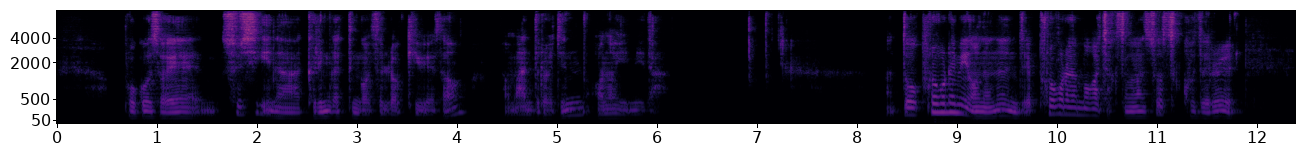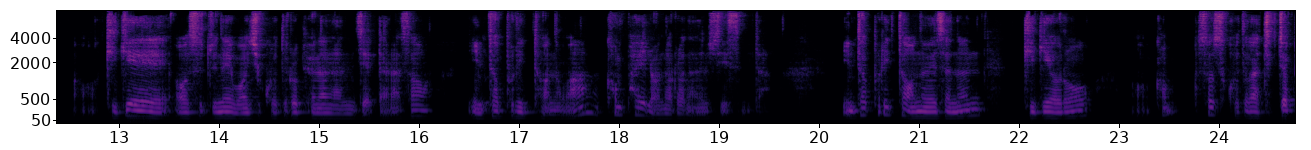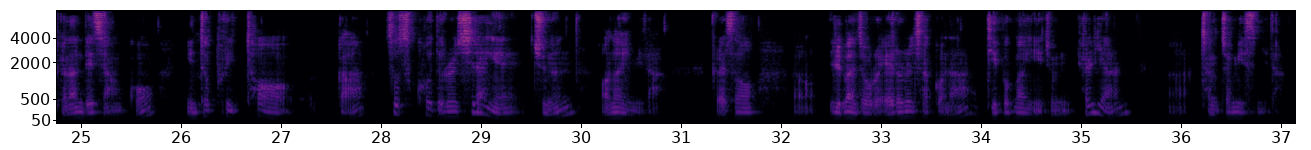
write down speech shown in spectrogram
보고서에 수식이나 그림 같은 것을 넣기 위해서 만들어진 언어입니다. 또 프로그래밍 언어는 이제 프로그래머가 작성한 소스 코드를 어, 기계어 수준의 원시 코드로 변환하는지에 따라서 인터프리터 언어와 컴파일 언어로 나눌 수 있습니다. 인터프리터 언어에서는 기계어로 어, 소스 코드가 직접 변환되지 않고 인터프리터 가 소스 코드를 실행해 주는 언어입니다. 그래서 어, 일반적으로 에러를 찾거나 디버깅이 좀 편리한 어, 장점이 있습니다.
